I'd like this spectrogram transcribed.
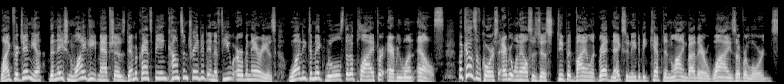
Like Virginia, the nationwide heat map shows Democrats being concentrated in a few urban areas, wanting to make rules that apply for everyone else. Because, of course, everyone else is just stupid, violent rednecks who need to be kept in line by their wise overlords.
